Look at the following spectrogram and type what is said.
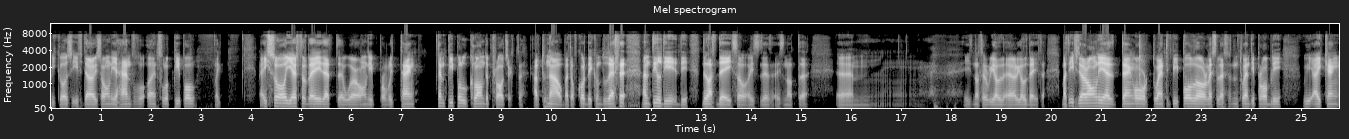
because if there is only a handful, handful of people, like I saw yesterday that there were only probably 10 10 people who cloned the project up to now but of course they can do that until the, the, the last day so it's it's not uh, um, it's not a real uh, real data. But if there are only uh, 10 or 20 people or less less than 20 probably we I can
